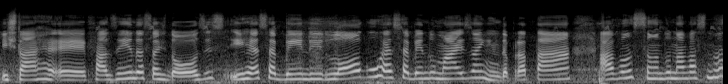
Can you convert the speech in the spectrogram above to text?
estar é, fazendo essas doses e recebendo, e logo recebendo mais ainda, para estar tá avançando na vacinação.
